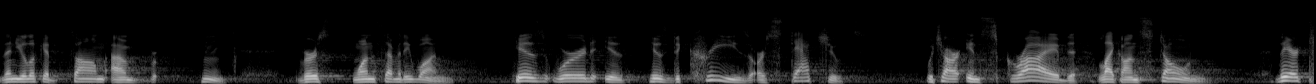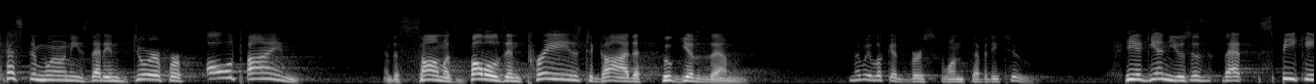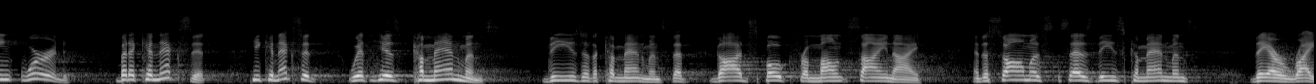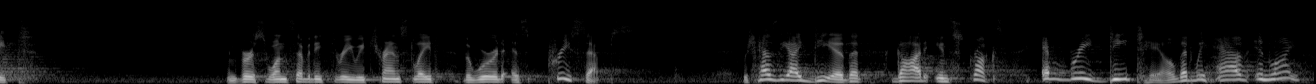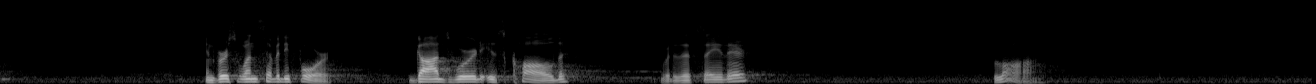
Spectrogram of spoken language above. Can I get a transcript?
Then you look at Psalm, um, hmm, verse 171. His Word is His decrees or statutes which are inscribed like on stone. They are testimonies that endure for all time. And the psalmist bubbles in praise to God who gives them. And then we look at verse 172. He again uses that speaking word, but it connects it. He connects it with his commandments. These are the commandments that God spoke from Mount Sinai. And the psalmist says these commandments they are right. In verse 173, we translate the word as precepts, which has the idea that God instructs every detail that we have in life. In verse 174, God's word is called, what does it say there? Law.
